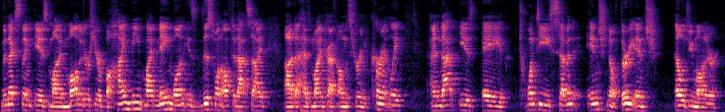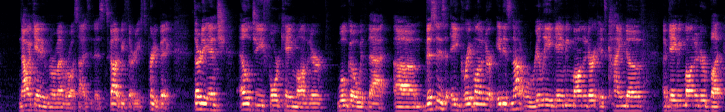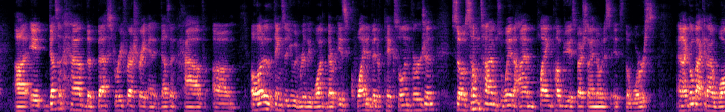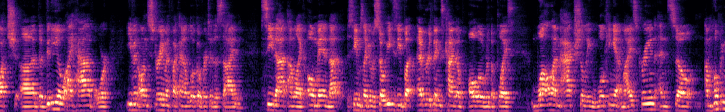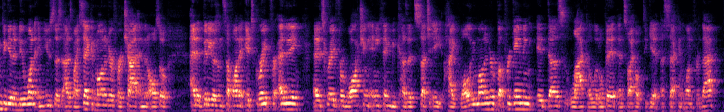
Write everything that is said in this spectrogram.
The next thing is my monitor here behind me. My main one is this one off to that side uh, that has Minecraft on the screen currently, and that is a 27 inch, no 30 inch LG monitor now I can't even remember what size it is. It's got to be 30. It's pretty big. 30 inch LG 4K monitor. We'll go with that. Um, this is a great monitor. It is not really a gaming monitor. It's kind of a gaming monitor, but uh, it doesn't have the best refresh rate and it doesn't have um, a lot of the things that you would really want. There is quite a bit of pixel inversion. So sometimes when I'm playing PUBG especially, I notice it's the worst and I go back and I watch uh, the video I have or even on stream if I kind of look over to the side and see that, I'm like, oh man, that seems like it was so easy, but everything's kind of all over the place while I'm actually looking at my screen, and so I'm hoping to get a new one and use this as my second monitor for chat and then also edit videos and stuff on it. It's great for editing and it's great for watching anything because it's such a high quality monitor, but for gaming it does lack a little bit and so I hope to get a second one for that.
